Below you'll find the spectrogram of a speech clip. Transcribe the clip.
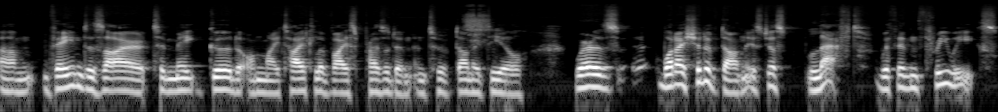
um, vain desire to make good on my title of vice president and to have done a deal. Whereas what I should have done is just left within three weeks.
